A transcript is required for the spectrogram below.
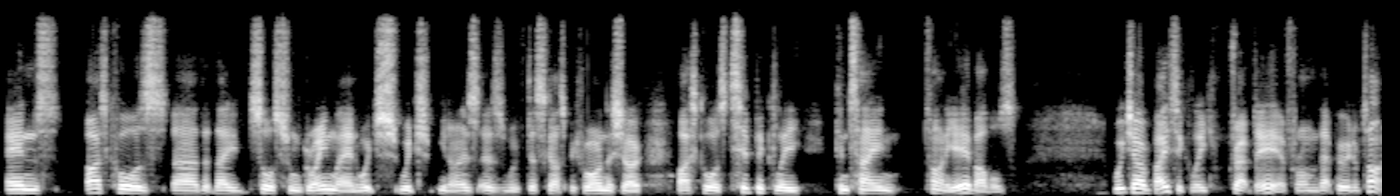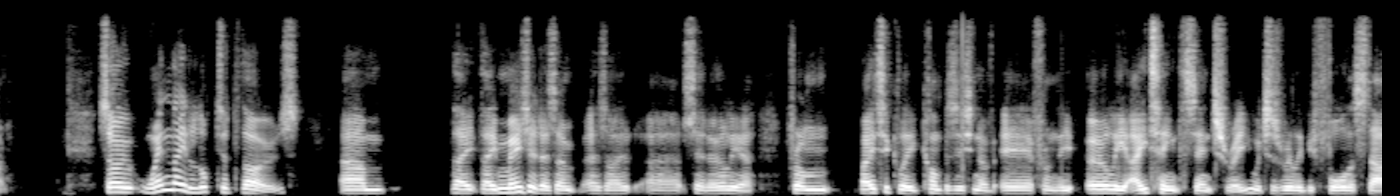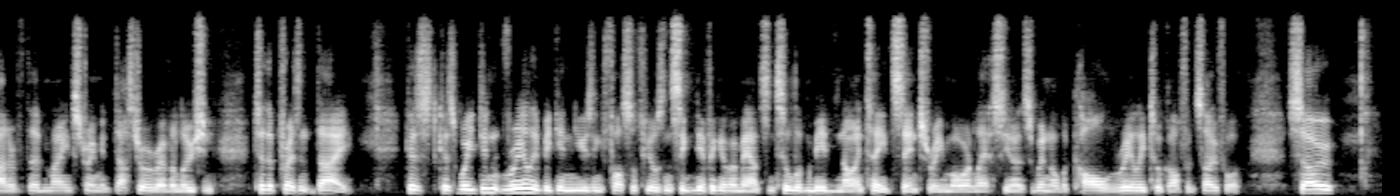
and ice cores uh, that they sourced from Greenland, which which you know as as we've discussed before on the show, ice cores typically contain tiny air bubbles, which are basically trapped air from that period of time. So when they looked at those, um, they they measured as I as I uh, said earlier from basically composition of air from the early 18th century, which is really before the start of the mainstream industrial revolution, to the present day. Because we didn't really begin using fossil fuels in significant amounts until the mid 19th century, more or less. You know, it's when all the coal really took off and so forth. So,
